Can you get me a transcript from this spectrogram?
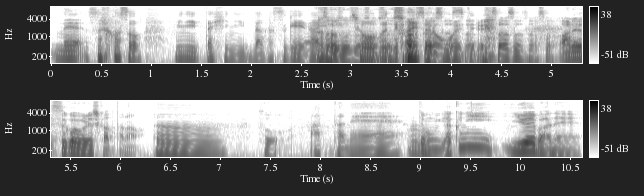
ね、それこそ見に行った日になんかすげえあ LINE そうそうそうそう。長文で書いたの覚えてる。そうそうそうそう。あれすごい嬉しかったな。うん、そう。あったね。でも逆に言えばね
